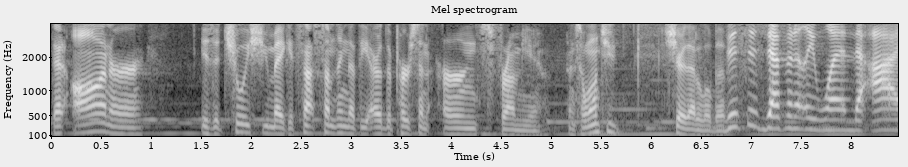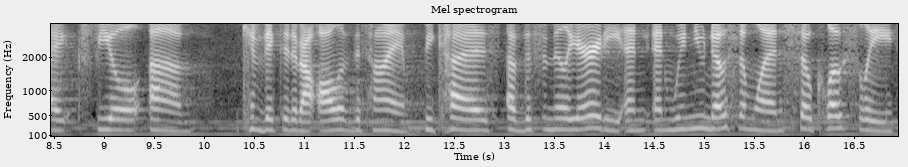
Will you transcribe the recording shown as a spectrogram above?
that honor is a choice you make. It's not something that the other person earns from you. And so, why don't you share that a little bit? This is definitely one that I feel um, convicted about all of the time because of the familiarity and, and when you know someone so closely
